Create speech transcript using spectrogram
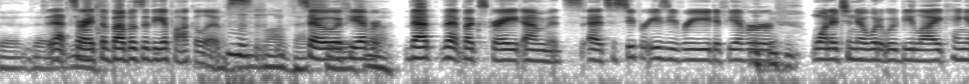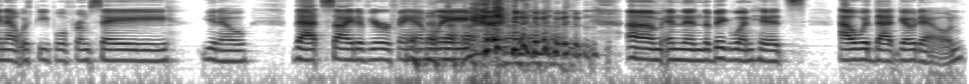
The, the, that's right, the Bubbas of the Apocalypse. I love that. so if you ever Uh, that that book's great um it's uh, it's a super easy read if you ever wanted to know what it would be like hanging out with people from say you know that side of your family um and then the big one hits how would that go down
